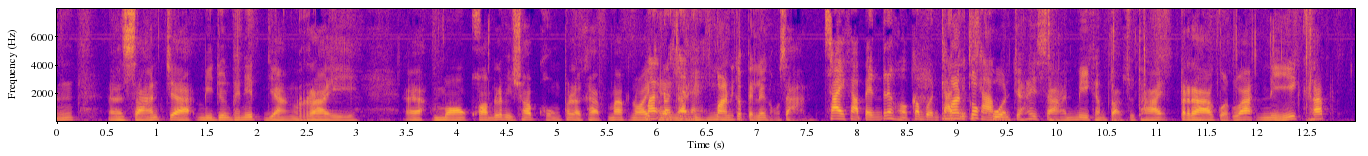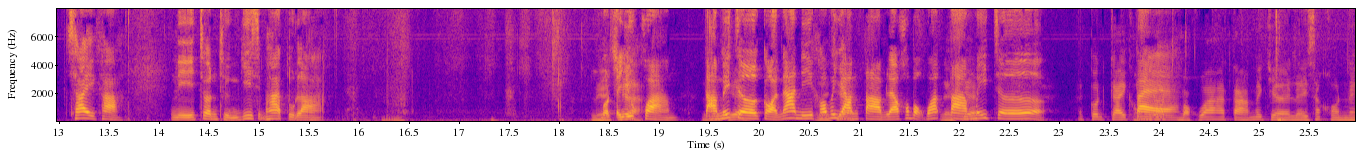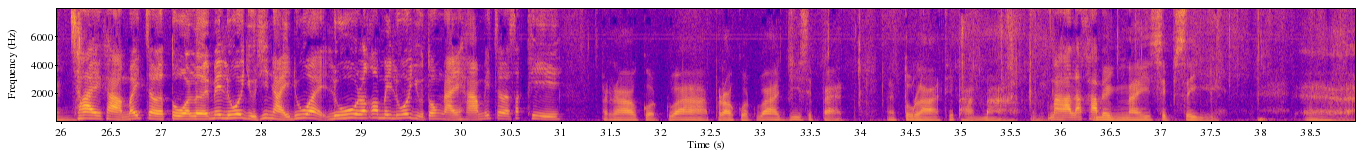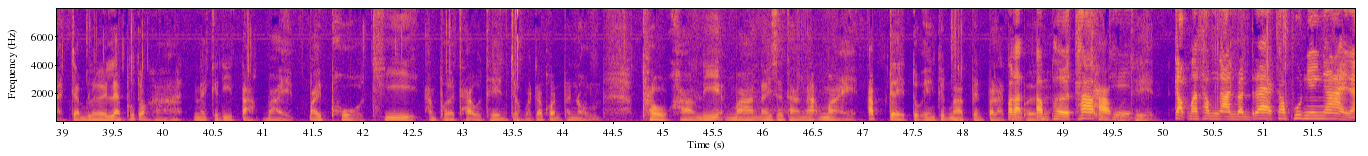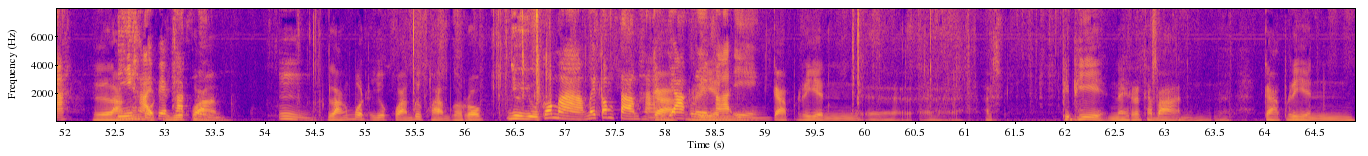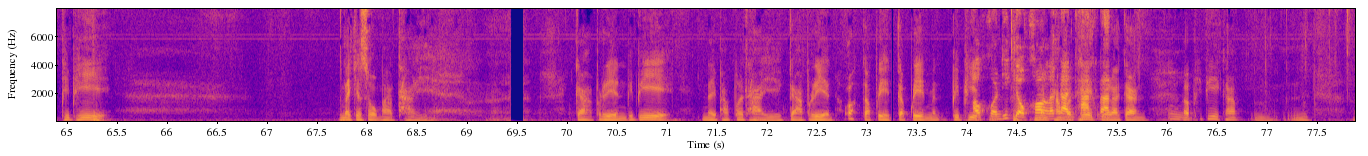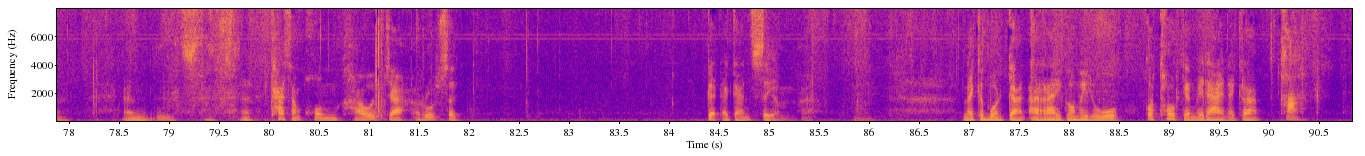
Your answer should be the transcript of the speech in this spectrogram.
เอ่อศาลจะมีดุลพินิษอย่างไรเอ่อมองความรับผิดชอบของพลขับ มากน้อยมากแค่น้อยไหแค่นไหน มันก็เป็นเรื่องของศาลใช่ค่ะ เป็นเรื่องของกระบวนการมันยุก็ติธรรมควรจะให้ศาลมีคำตอบสุดท้าย ปรากฏว่าหนีครับ ใช่ค่ะ หนีจนถึง 25 ตุลาเหลืหมดอายุเชื่ ความ ตามไม่เจอก่อนหน้านี้เขาเหลือพยายามเชื่อตามแล้วเขาบอกว่าเหลือตามเชื่อไม่เจอ กลไกของแต่ รัฐบอกว่าตามไม่เจอเลยสักคนหนึ่งใช่ค่ะ ไม่เจอตัวเลยไม่รู้ว่าอยู่ที่ไหนด้วย รู้แล้วก็ไม่รู้ว่าอยู่ตรงไหนหาไม่เจอสักที ปรากฏว่าปรากฏว่า 28 ตุลาที่ผ่านมามาแล้วครับหนึ่งใน 14เอ่อ จำเลยและผู้ต้องหาในคดีตากใบ ไปโผล่ที่อำเภอท่าอุเทนจังหวัดนครพนมโผล่คราวนี้มาในสถานะใหม่ อัปเกรดตัวเองขึ้นมาเป็นปลัดปลัดอำเภอท่าอุเทอุนเทนกลับมาทำงานวันแรกถ้าพูดง่าย ๆ นะหลังหนีหาหยมดไปอาพัยุกคหวานึ่มงอืมหลังหมดอายุความด้วยความเคารพ อยู่ๆก็มาไม่ต้องตามหายากเลยมาเอง กับเรียนเอ่อเอ่อพี่ๆในรัฐบาลกับเรียนพี่ๆ ในกระทรวงมหาดไทยกับเรียนพี่ๆในพรรคเพื่อไทยกับเรียนโอ้กับเรียนกับเรียนมันพี่ๆเอาคนที่เกี่ยวข้องมัแล้วทั้กันประเทศภาครัฐก็แล้วกันเออพี่ๆครับอืมอืมอืมถ้าสังคมเขาจะรู้สึก เกิดอาการเสื่อม ในกระบวนการอะไรก็ไม่รู้ ก็โทษกันไม่ได้นะครับ ค่ะ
